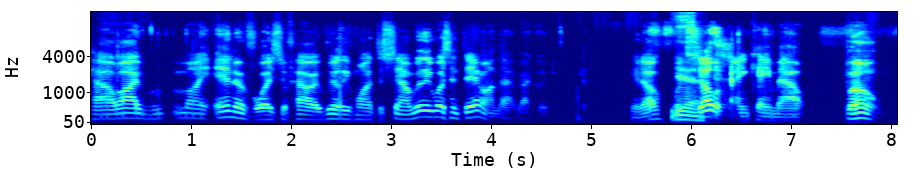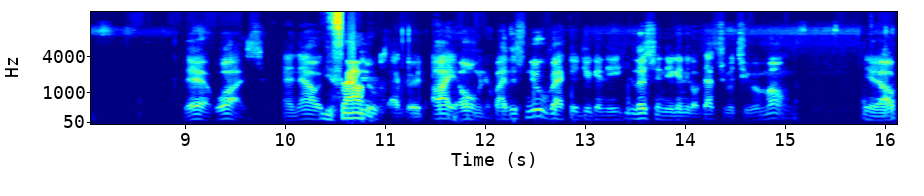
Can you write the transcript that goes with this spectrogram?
how I my inner voice of how I really wanted to sound really wasn't there on that record. You know, when Yeah. Cellophane came out, boom, there it was. And now You found new record, I own it. By this new record, you're gonna listen, you're gonna go, that's Richie Ramone. You know,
